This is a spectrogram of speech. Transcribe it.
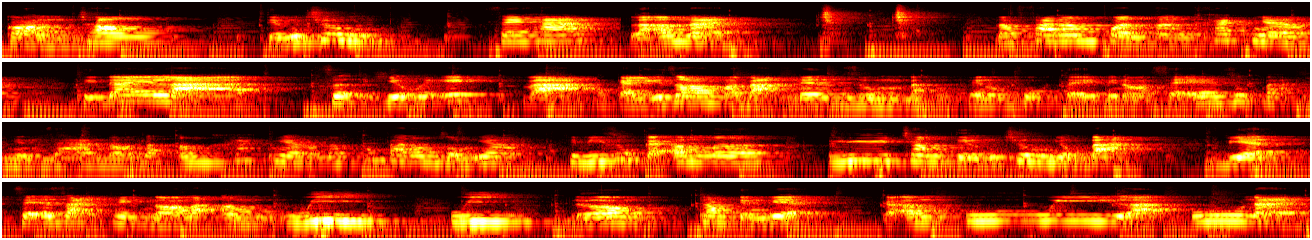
Còn trong tiếng Trung CH là âm này. Nó phát âm hoàn toàn khác nhau. Thì đây là sự hữu ích và cái lý do mà bạn nên dùng bảng phiên âm quốc tế vì nó sẽ giúp bạn nhận ra nó là âm khác nhau nó không phát âm giống nhau. Thì ví dụ cái âm uh, trong tiếng Trung nhiều bạn Việt sẽ giải thích nó là âm uy uy được không? Trong tiếng việt cái âm uy là u này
